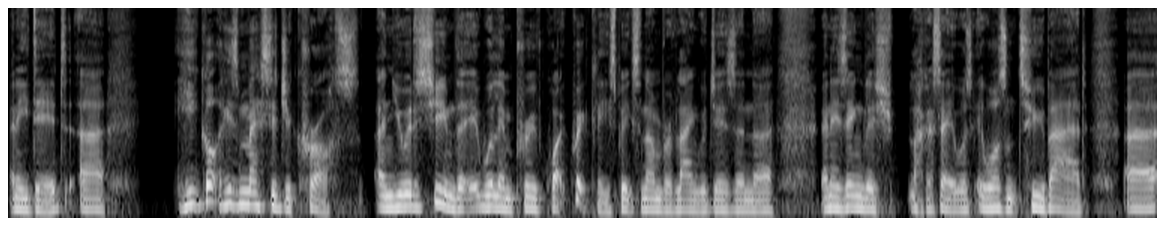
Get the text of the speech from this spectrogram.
and he did. Uh, he got his message across, and you would assume that it will improve quite quickly. He speaks a number of languages, and uh, and his English, like I say, it was it wasn't too bad. Uh,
